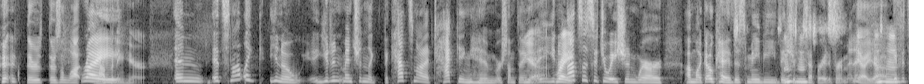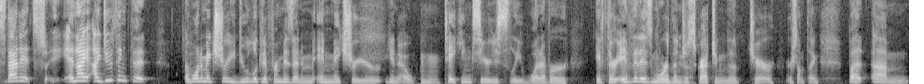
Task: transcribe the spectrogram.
there's there's a lot Right. happening here. and it's not like you know you didn't mention like the cat's not attacking him or something Yeah. you know Right. that's a situation where i'm like okay this maybe they should be separated for a minute Yeah, yeah. if it's that it's and i i do think that i want to make sure you do look at it from his end and, and make sure you're you know taking seriously whatever if there if it is more than just scratching the chair or something but um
